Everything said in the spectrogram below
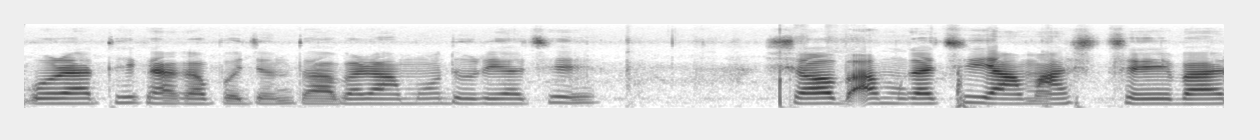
গোড়া থেকে আগা পর্যন্ত আবার আমও ধরে আছে। সব আম গাছই আম আসছে এবার।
